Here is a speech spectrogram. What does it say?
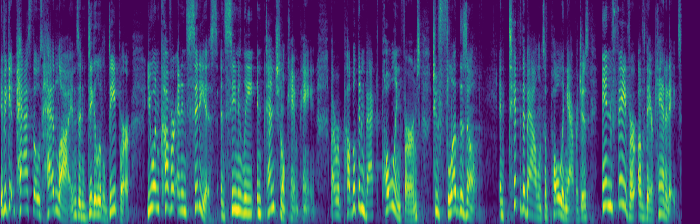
If you get past those headlines and dig a little deeper, you uncover an insidious and seemingly intentional campaign by Republican backed polling firms to flood the zone and tip the balance of polling averages in favor of their candidates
